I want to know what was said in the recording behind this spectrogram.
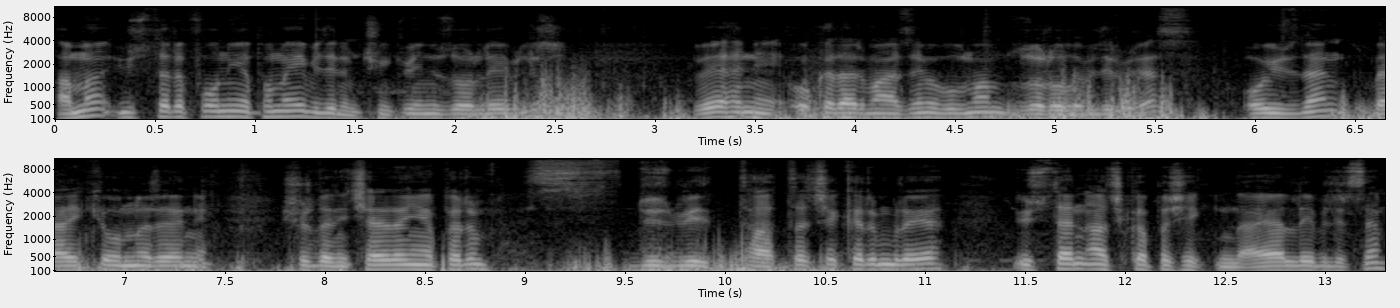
Ama üst tarafa onu yapamayabilirim. Çünkü beni zorlayabilir. Ve hani o kadar malzeme bulmam zor olabilir biraz. O yüzden belki onları hani şuradan içeriden yaparım. Düz bir tahta çakarım buraya. Üstten aç kapa şeklinde ayarlayabilirsem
